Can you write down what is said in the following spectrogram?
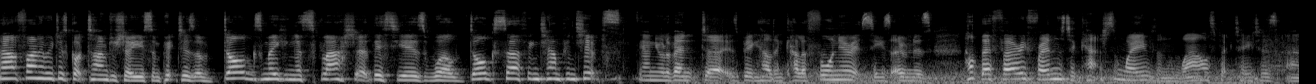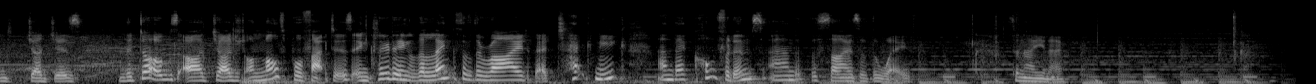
Now, finally, we've just got time to show you some pictures of dogs making a splash at this year's World Dog Surfing Championships. The annual event uh, is being held in California. It sees owners help their furry friends to catch some waves and wow spectators and judges. And the dogs are judged on multiple factors, including the length of the ride, their technique, and their confidence and the size of the wave. So now you know.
